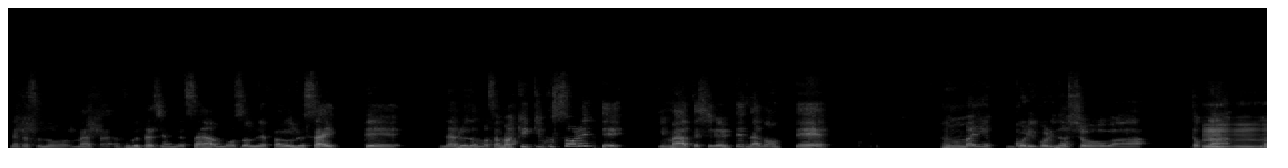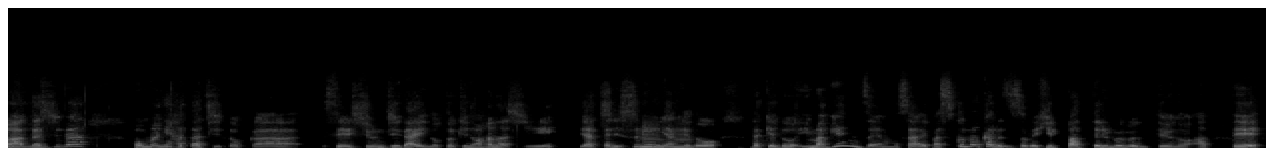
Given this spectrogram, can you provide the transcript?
なんかその、また福田ちゃんがさ、もうそのやっぱうるさいってなるのもさ、まあ結局それって、今私が言ってたのって、ほんまにゴリゴリの昭和とか、うんうんうんうん。まあ私がほんまに二十歳とか青春時代の時の話やったりするんやけど、だけど今現在もさ、やっぱ少なからずそれ引っ張ってる部分っていうのはあって、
